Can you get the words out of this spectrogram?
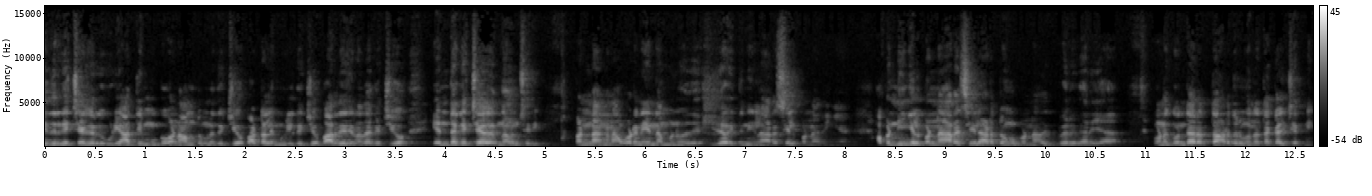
எதிர்கட்சியாக இருக்கக்கூடிய அதிமுகவோ நாம் தமிழர் கட்சியோ பாட்டாளி மக்கள் கட்சியோ பாரதிய ஜனதா கட்சியோ எந்த கட்சியாக இருந்தாலும் சரி பண்ணாங்கன்னா உடனே என்ன பண்ணுவது? இதை வைத்து நீங்கள் அரசியல் பண்ணாதீங்க. அப்போ நீங்கள் பண்ண அரசியல் அடுத்தவங்க பண்ணால் அதுக்கு பேர் வேறையா? உனக்கு வந்தால் ரத்தம் அடுத்தவங்க வந்தால் தக்காளி சட்னி.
